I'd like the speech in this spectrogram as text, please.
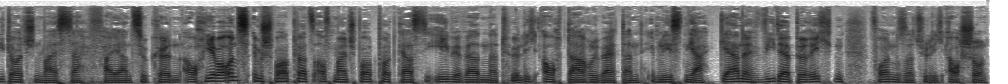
die deutschen Meister feiern zu können. Auch hier bei uns im Sportplatz auf meinsportpodcast.de. Wir werden natürlich auch darüber dann im nächsten Jahr gerne wieder berichten. Freuen uns natürlich auch schon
